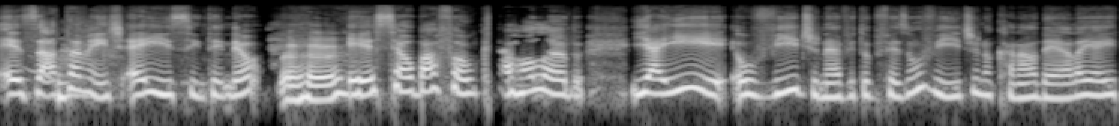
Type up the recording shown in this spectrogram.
Exatamente, é isso, entendeu? Aham. Esse é o bafão que tá rolando. E aí, o vídeo, né? A VTube fez um vídeo no canal dela, e aí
